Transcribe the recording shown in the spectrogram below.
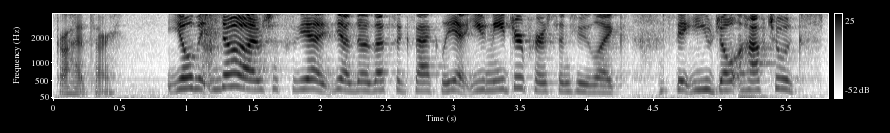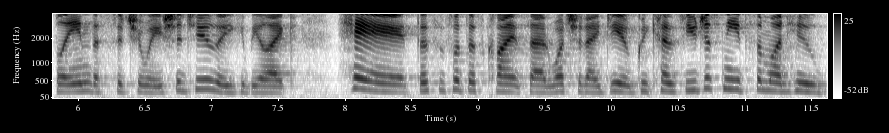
Go ahead. Sorry. You'll be no, I was just yeah, yeah, no, that's exactly it. You need your person who like that you don't have to explain the situation to, that you could be like, Hey, this is what this client said, what should I do? Because you just need someone who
